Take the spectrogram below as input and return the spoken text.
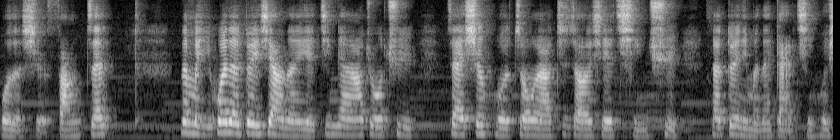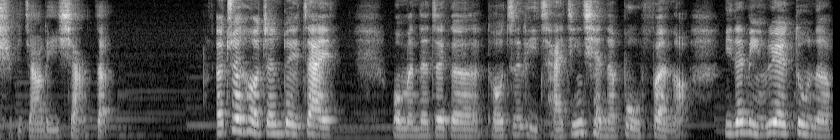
或者是方针。那么已婚的对象呢，也尽量要多去在生活中啊制造一些情趣，那对你们的感情会是比较理想的。而最后针对在我们的这个投资理财金钱的部分哦，你的敏锐度呢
